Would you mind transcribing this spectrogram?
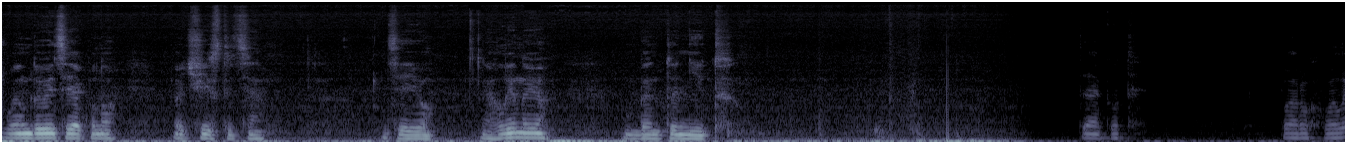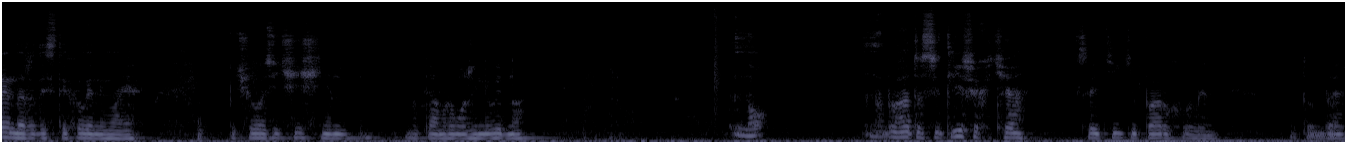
Будемо дивитися, як воно очиститься цією глиною бентоніт. Так, от пару хвилин, навіть 10 хвилин немає. Почалось очищення. На камеру може не видно. Ну, набагато світліше, хоча це тільки пару хвилин. А тут далі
